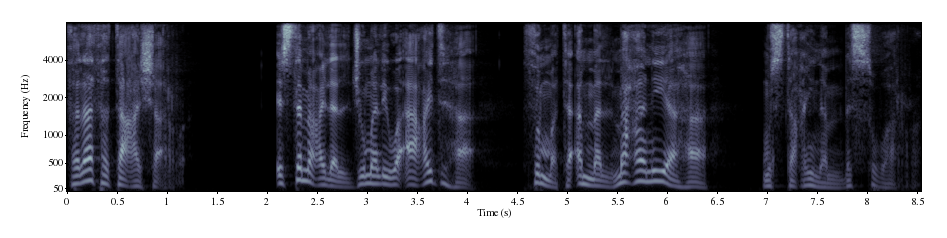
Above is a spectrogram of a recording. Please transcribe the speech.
ثلاثة عشر. استمع إلى الجمل وأعدها ثم تأمل معانيها مستعينا بالصور.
